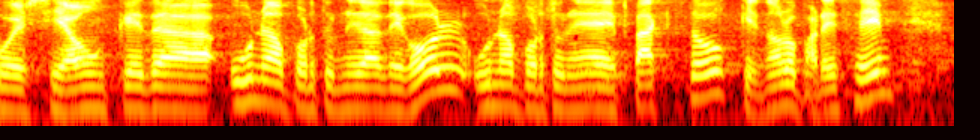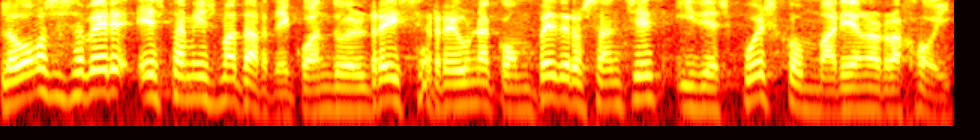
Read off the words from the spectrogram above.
pues si aún queda una oportunidad de gol, una oportunidad de pacto, que no lo parece, lo vamos a saber esta misma tarde, cuando el rey se reúna con Pedro Sánchez y después con Mariano Rajoy.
